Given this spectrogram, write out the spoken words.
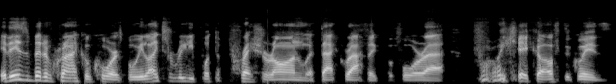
It is a bit of crack, of course, but we like to really put the pressure on with that graphic before uh, before we kick off the quiz.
